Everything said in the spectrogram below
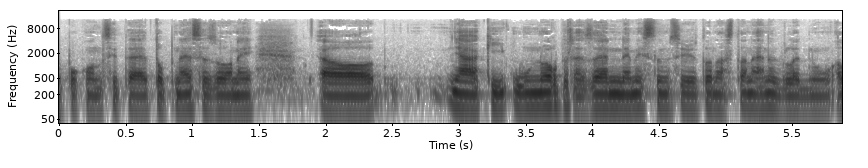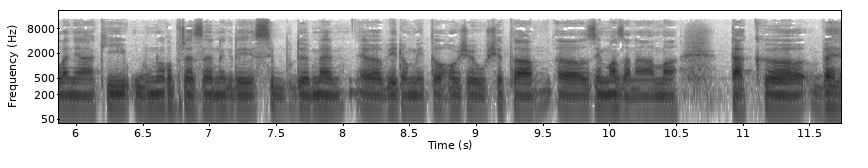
po konci té topné sezóny nějaký únor, březen, nemyslím si, že to nastane hned v lednu, ale nějaký únor, březen, kdy si budeme eh, vědomi toho, že už je ta eh, zima za náma, tak eh, ve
